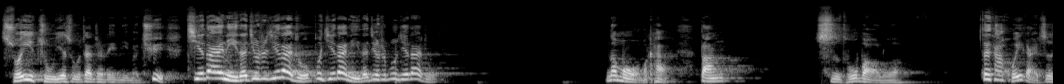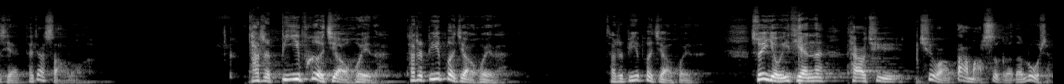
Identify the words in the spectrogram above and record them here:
所以主耶稣在这里，你们去接待你的就是接待主，不接待你的就是不接待主。那么我们看，当使徒保罗在他悔改之前，他叫扫罗，他是逼迫教会的，他是逼迫教会的，他是逼迫教会的。所以有一天呢，他要去去往大马士革的路上，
